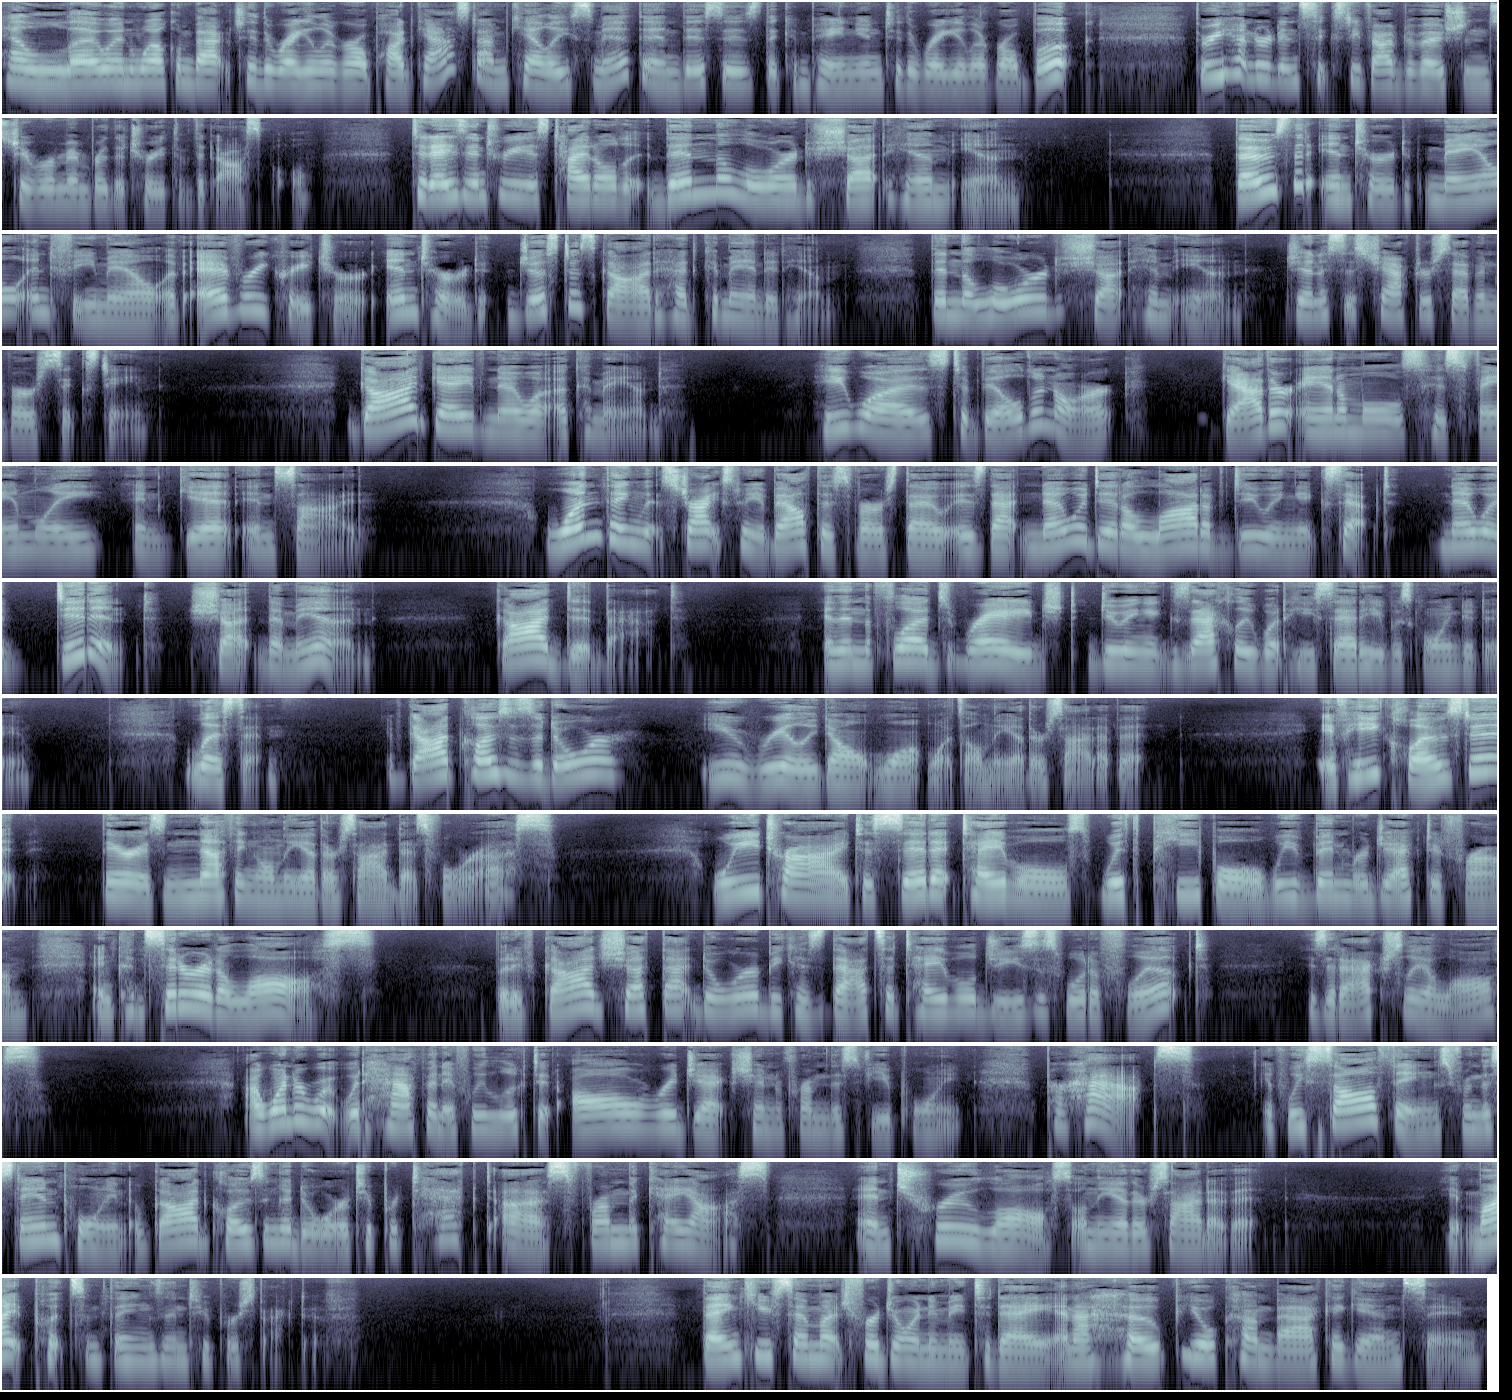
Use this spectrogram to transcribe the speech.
Hello, and welcome back to the Regular Girl Podcast. I'm Kelly Smith, and this is the companion to the Regular Girl book 365 Devotions to Remember the Truth of the Gospel. Today's entry is titled, Then the Lord Shut Him In. Those that entered, male and female, of every creature, entered just as God had commanded him. Then the Lord shut him in. Genesis chapter 7, verse 16. God gave Noah a command. He was to build an ark gather animals, his family, and get inside. One thing that strikes me about this verse, though, is that Noah did a lot of doing, except Noah didn't shut them in. God did that. And then the floods raged, doing exactly what he said he was going to do. Listen, if God closes a door, you really don't want what's on the other side of it. If he closed it, there is nothing on the other side that's for us. We try to sit at tables with people we've been rejected from and consider it a loss. But if God shut that door because that's a table Jesus would have flipped, is it actually a loss? I wonder what would happen if we looked at all rejection from this viewpoint. Perhaps if we saw things from the standpoint of God closing a door to protect us from the chaos and true loss on the other side of it, it might put some things into perspective. Thank you so much for joining me today, and I hope you'll come back again soon.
